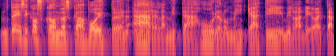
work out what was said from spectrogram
mutta ei se koskaan myöskään voittojen äärellä mitään huudellut mihinkään tiimiradio, että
